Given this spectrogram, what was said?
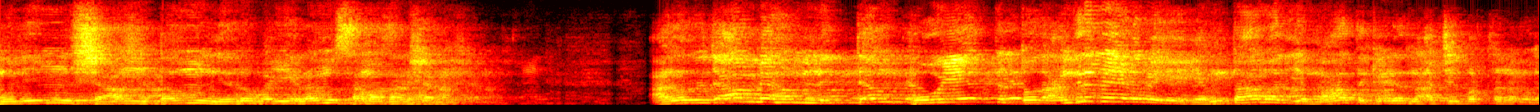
ಮುನಿಂ ಶಾಂತಂ ನಿರ್ವೈರಂ ಸಮದರ್ಶನಂ. ಅನುರ್ಜಾಮ್ಯಹಂ ನಿತ್ಯಂ ಪೂಯೇತ್ ತೋದ ಅಂಗ್ರಿನೇ ಬೇಡಬೇಡಿ ಎಂತ ಈ ಮಾತು ಕೇಳಿದ್ರೆ ಆಚೆ ಬರ್ತಾನೆ ನಮಗ.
